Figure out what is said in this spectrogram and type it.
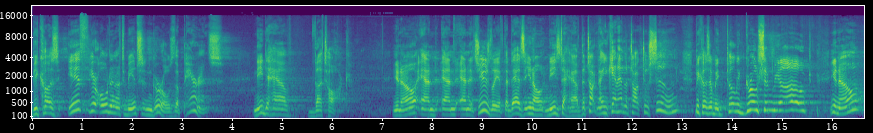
Because if you're old enough to be interested in girls, the parents need to have the talk. You know, and, and, and it's usually if the dad's, you know, needs to have the talk. Now, you can't have the talk too soon because it'll be totally grossing me out, you know?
